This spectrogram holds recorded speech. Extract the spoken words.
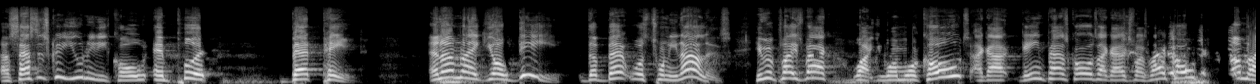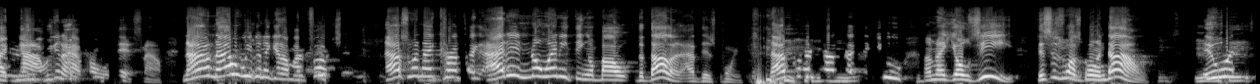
Assassin's Creed Unity code and put bet paid. And I'm like, yo, D, the bet was $20. He replies back, what, you want more codes? I got Game Pass codes, I got Xbox Live codes. I'm like, nah, we're gonna have fun with this now. Now, now we're gonna get on my fuck shit. That's when I contacted, I didn't know anything about the dollar at this point. That's when I contacted you. I'm like, yo, Z, this is what's going down. It was Z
